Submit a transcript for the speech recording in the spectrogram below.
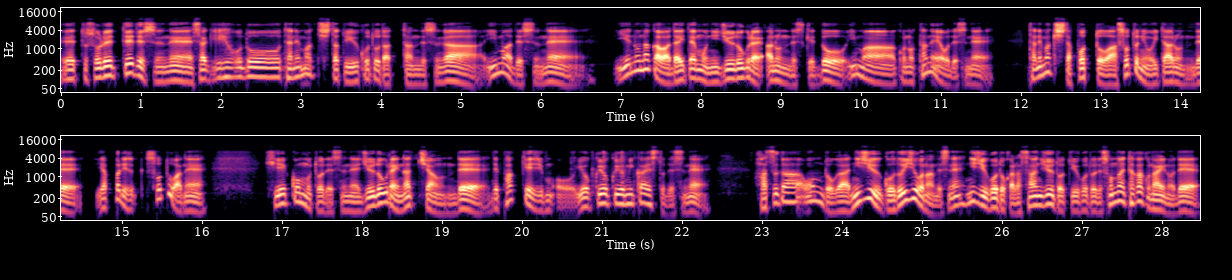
えっと、それでですね、先ほど種まきしたということだったんですが、今ですね、家の中はだいたいもう20度ぐらいあるんですけど、今、この種をですね、種まきしたポットは外に置いてあるんで、やっぱり外はね、冷え込むとですね、10度ぐらいになっちゃうんで、で、パッケージもよくよく読み返すとですね、発芽温度が25度以上なんですね。25度から30度ということで、そんなに高くないので、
